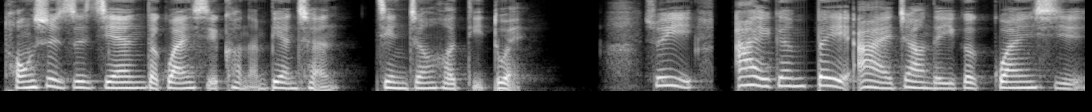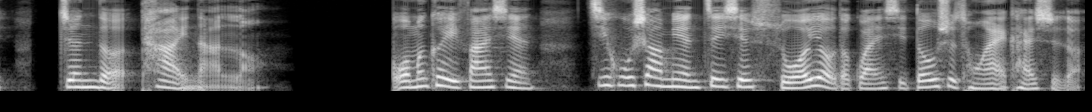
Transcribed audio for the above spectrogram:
同事之间的关系可能变成竞争和敌对。所以，爱跟被爱这样的一个关系真的太难了。我们可以发现，几乎上面这些所有的关系都是从爱开始的。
